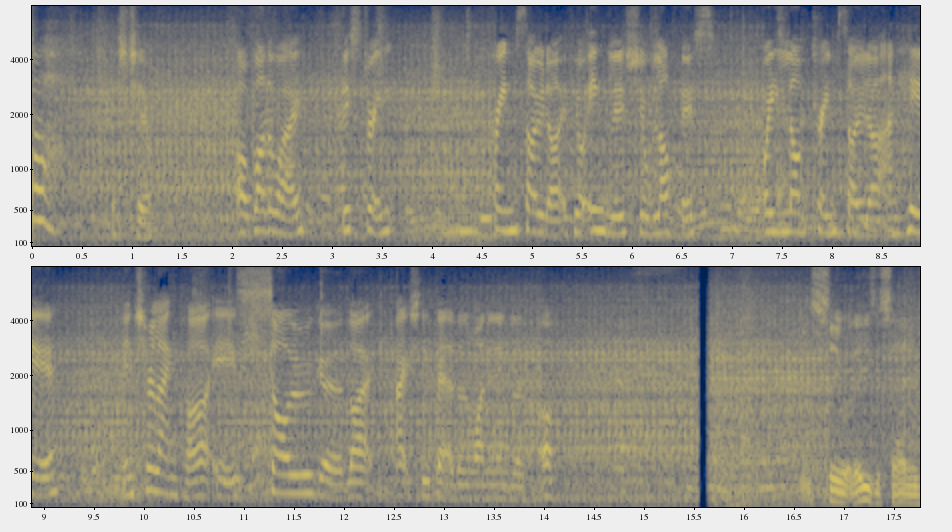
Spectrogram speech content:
Ah, oh, let's chill. Oh, by the way, this drink, cream soda. If you're English, you'll love this. We love cream soda, and here in Sri Lanka, it is so good. Like actually better than the one in England. Oh, Let's see what these are saying.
